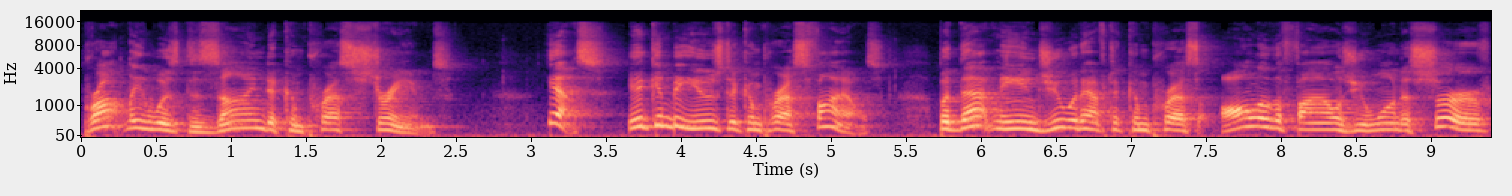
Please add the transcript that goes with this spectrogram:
Brotli was designed to compress streams. Yes, it can be used to compress files, but that means you would have to compress all of the files you want to serve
